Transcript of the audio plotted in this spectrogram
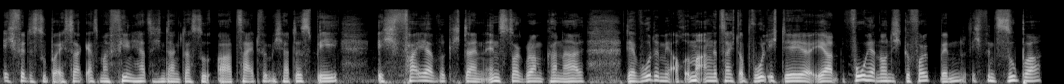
Ich finde es super. Ich sage erstmal vielen herzlichen Dank, dass du A, Zeit für mich hattest. B, ich feiere wirklich deinen Instagram-Kanal. Der wurde mir auch immer angezeigt, obwohl ich dir ja vorher noch nicht gefolgt bin. Ich finde es super.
